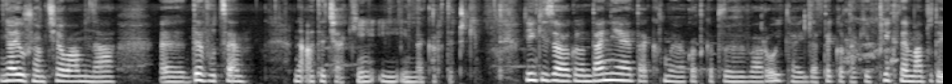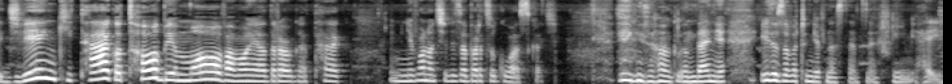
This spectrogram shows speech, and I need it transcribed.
ja już ją cięłam na e, DWC, na ateciaki i inne karteczki. Dzięki za oglądanie. Tak, moja kotka wywa rójka i dlatego takie piękne ma tutaj dźwięki. Tak, o Tobie mowa, moja droga, tak. Nie wolno Ciebie za bardzo głaskać. Dzięki za oglądanie i do zobaczenia w następnym filmie. Hej!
